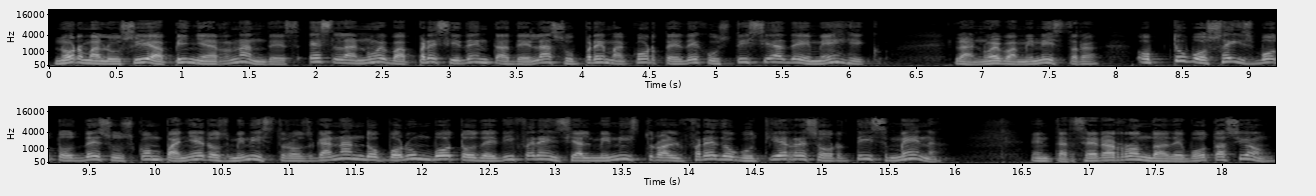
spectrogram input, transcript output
Norma Lucía Piña Hernández es la nueva presidenta de la Suprema Corte de Justicia de México. La nueva ministra obtuvo seis votos de sus compañeros ministros, ganando por un voto de diferencia al ministro Alfredo Gutiérrez Ortiz Mena. En tercera ronda de votación,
